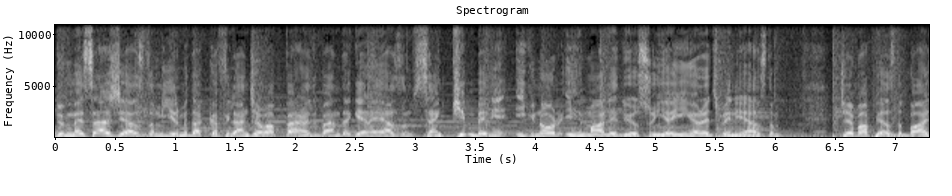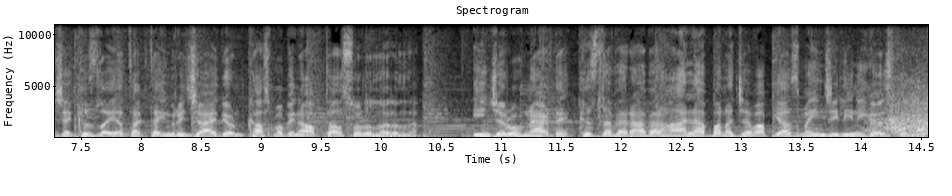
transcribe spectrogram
Dün mesaj yazdım. 20 dakika falan cevap vermedi. Ben de gene yazdım. Sen kim beni ignore, ihmal ediyorsun? Yayın yönetmeni yazdım. Cevap yazdı. Bayce kızla yataktayım. Rica ediyorum kasma beni aptal sorunlarınla. İnce ruh nerede? Kızla beraber hala bana cevap yazma inceliğini gösteriyor.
